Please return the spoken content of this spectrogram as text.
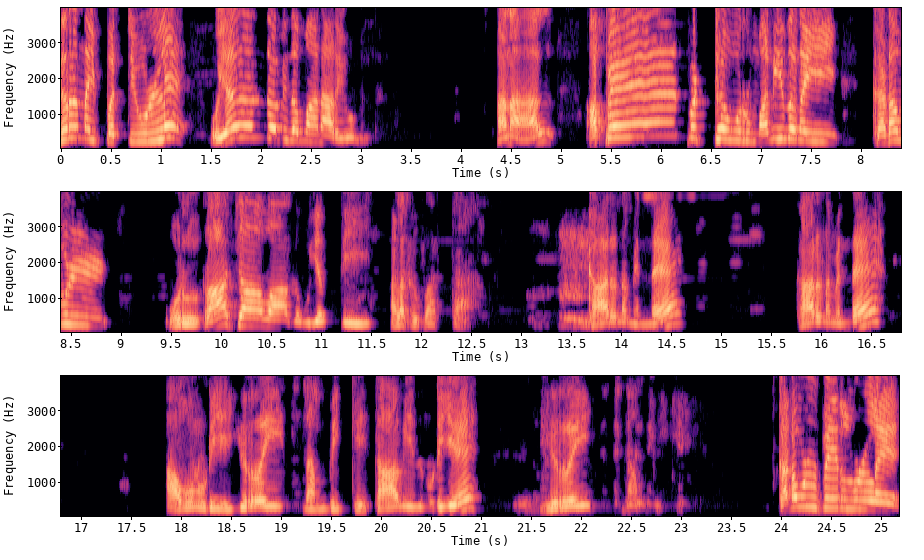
திறனை பற்றி உள்ள எந்த விதமான அறிவும் இல்லை. ஆனால் அப்பே அப்பேற்பட்ட ஒரு மனிதனை கடவுள் ஒரு ராஜாவாக உயர்த்தி அழகு பார்த்தார். காரணம் என்ன? காரணம் என்ன? அவனுடைய இறை நம்பிக்கை தாவீதனுடைய இறை நம்பிக்கை. கடவுள் பேரில் உள்ள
